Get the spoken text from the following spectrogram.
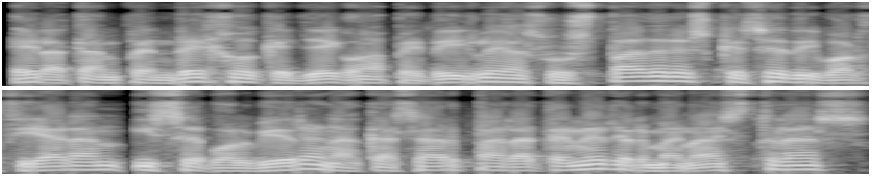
era tan pendejo que llegó a pedirle a sus padres que se divorciaran y se volvieran a casar para tener hermanastras,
